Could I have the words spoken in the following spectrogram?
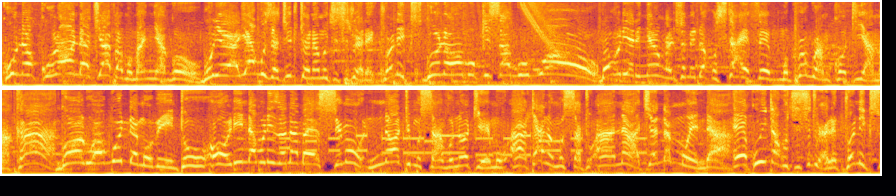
kuno kulonda kyapa mu mannya go buli eyali aguza kintu kyonna mu kisitu electronics guno omukisa gugwo. Bawuli erinnyalo nga lisomeddwa ku star fm mu program kooti y'amaka ng'olwo ogudde mu bintu olinda buliza namba y'essimu noti musanvu noti emu ataano mu ssatu ana kyenda mwenda. Ekuyita ku kisitu electronics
